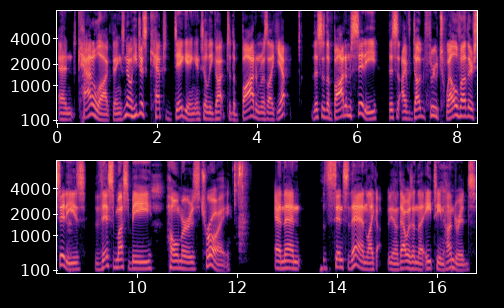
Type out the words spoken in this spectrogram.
and catalog things. No, he just kept digging until he got to the bottom and was like, "Yep, this is the bottom city. This I've dug through 12 other cities. This must be Homer's Troy." And then since then, like, you know, that was in the 1800s,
